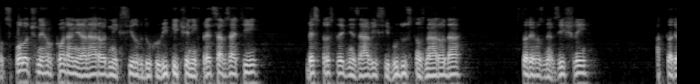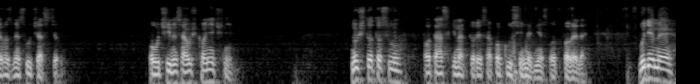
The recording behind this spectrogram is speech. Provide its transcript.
od spoločného konania národných síl v duchu vytýčených predsavzatí, bezprostredne závisí budúcnosť národa, z ktorého sme vzýšli a ktorého sme súčasťou. Poučíme sa už konečne. Nuž toto sú otázky, na ktoré sa pokúsime dnes odpovedať. Budeme,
